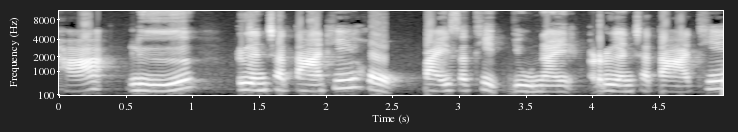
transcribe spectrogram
ภะหรือเรือนชะตาที่ 6 ไปสถิตอยู่ในเรือนชะตาที่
